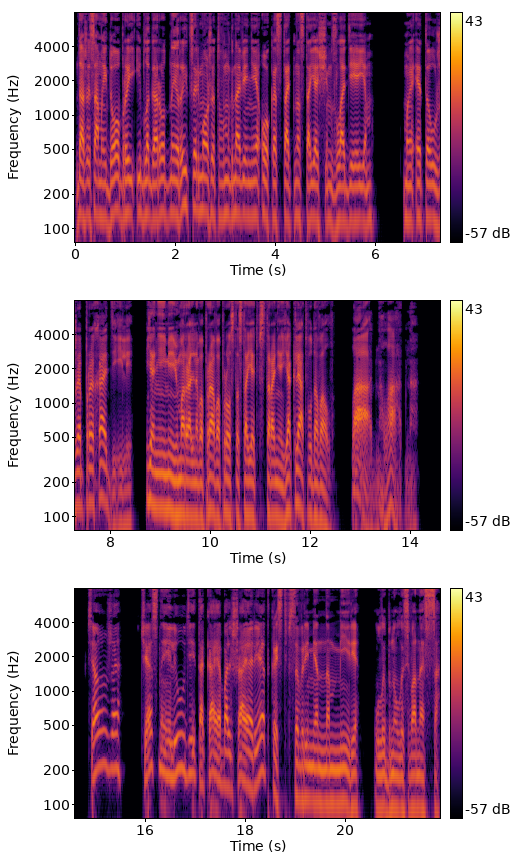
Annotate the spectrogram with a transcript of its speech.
Даже самый добрый и благородный рыцарь может в мгновение ока стать настоящим злодеем. Мы это уже проходили. Я не имею морального права просто стоять в стороне. Я клятву давал. Ладно, ладно. Все же честные люди — такая большая редкость в современном мире, — улыбнулась Ванесса.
